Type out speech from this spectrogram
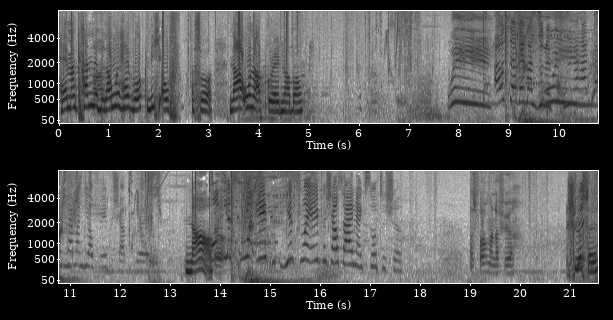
Hä, man kann eine blaue Havoc nicht auf. Achso. Na, ohne upgraden, aber. Hui. Außer wenn man so eine grüne hat, dann kann man die auf episch upgraden. Na. Oh, hier ist nur episch. Hier ist nur episch außer eine exotische. Was braucht man dafür? Schlüssel.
